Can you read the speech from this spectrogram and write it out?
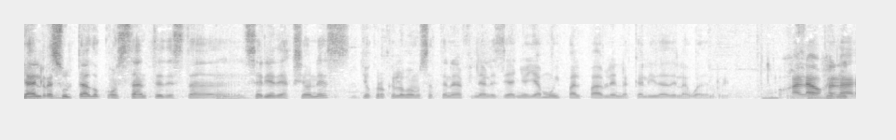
Ya el resultado constante de esta Mm. serie de acciones, yo creo que lo vamos a tener a finales de año ya muy palpable en la calidad del agua del río. Ojalá, Ojalá,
